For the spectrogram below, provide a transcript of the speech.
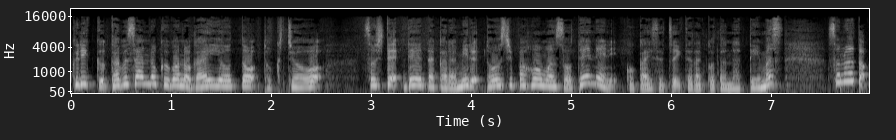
クリック株365の概要と特徴を、そしてデータから見る投資パフォーマンスを丁寧にご解説いただくことになっています。その後、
